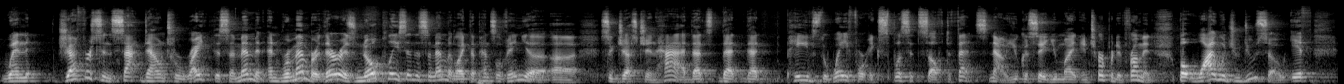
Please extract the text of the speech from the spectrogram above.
When Jefferson sat down to write this amendment, and remember, there is no place in this amendment like the Pennsylvania uh, suggestion had that's, that, that paves the way for explicit self defense. Now, you could say you might interpret it from it, but why would you do so if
